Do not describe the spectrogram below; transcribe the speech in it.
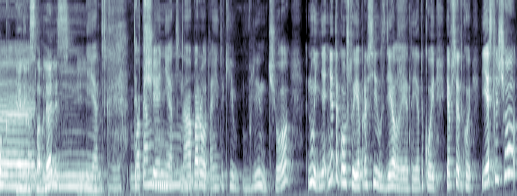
ок, и они Э, расслаблялись. Нет, вообще нет. Наоборот, они такие, блин, чё? Ну, не- нет, такого, что я просил, сделай это. Я такой, я все такой, если что,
